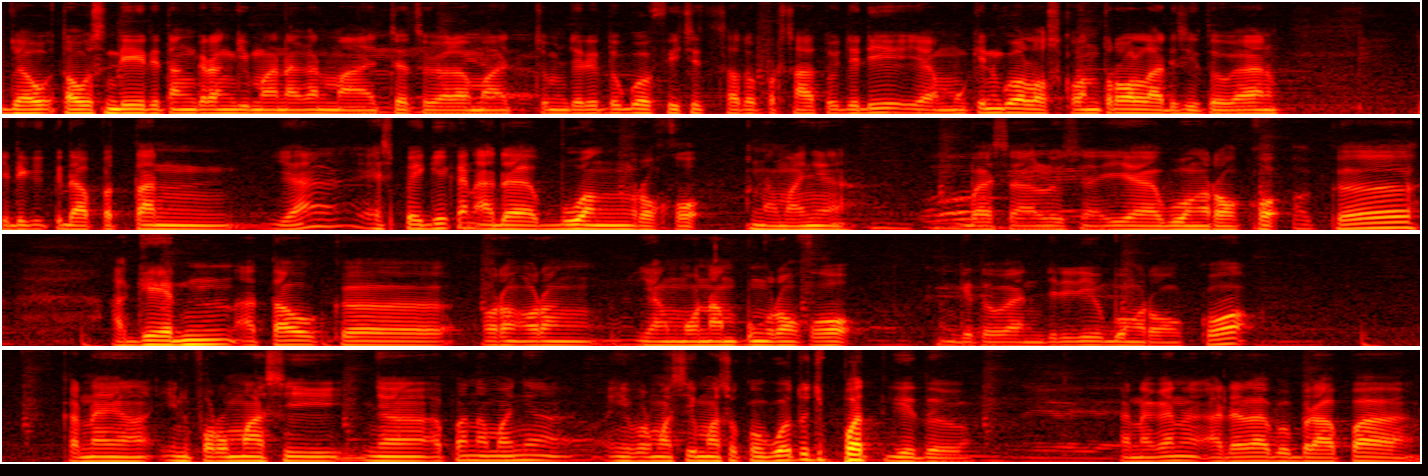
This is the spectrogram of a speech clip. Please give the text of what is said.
jauh tahu sendiri Tangerang gimana kan macet segala macem. Jadi itu gue visit satu persatu. Jadi ya mungkin gue lost control lah di situ kan. Jadi kedapatan ya SPG kan ada buang rokok namanya. Bahasa halusnya iya buang rokok ke agen atau ke orang-orang yang mau nampung rokok gitu kan. Jadi dia buang rokok karena yang informasinya apa namanya informasi masuk ke gue tuh cepet gitu. Karena kan adalah beberapa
